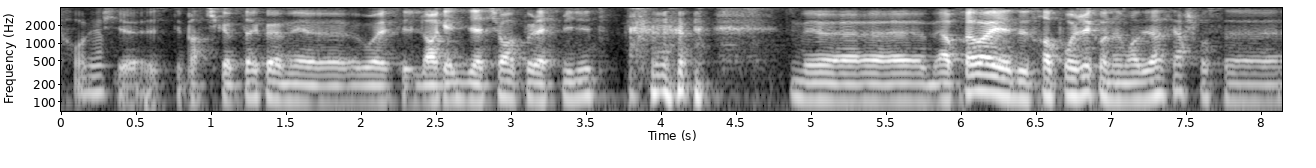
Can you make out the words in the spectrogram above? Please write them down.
Trop bien. Puis c'était parti comme ça, quoi. Mais ouais, c'est l'organisation un peu last minute. Mais, euh, mais après, ouais, il y a deux, trois projets qu'on aimerait bien faire, je pense. Euh,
